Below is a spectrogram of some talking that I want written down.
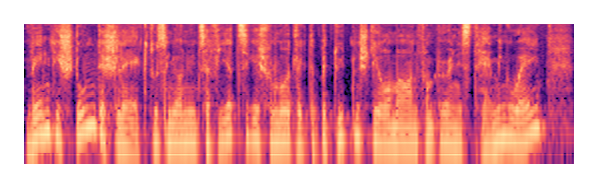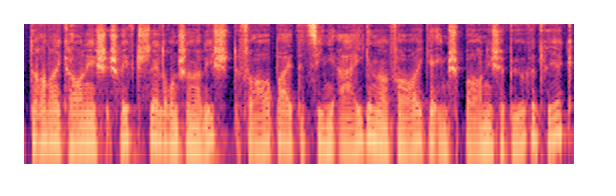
Wem die Stunde schlägt aus dem Jahr 1940 ist vermutlich der bedeutendste Roman von Ernest Hemingway. Der amerikanische Schriftsteller und Journalist verarbeitet seine eigenen Erfahrungen im spanischen Bürgerkrieg,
